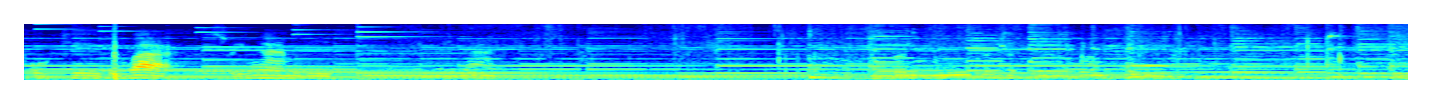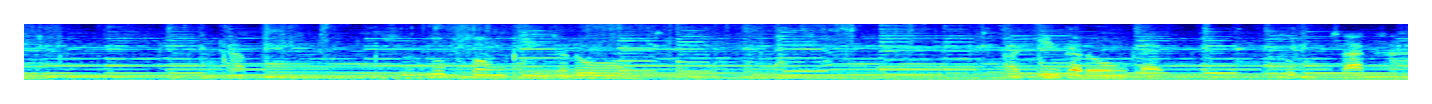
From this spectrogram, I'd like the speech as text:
โอเคถือว่าสวยงามดีใช้ได้ต้นนี้ก็จะเป็นต้นที่นะครับรูปทรงกิ่งกระโดงกิ่งกระโดงแต่ทุกสาขา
